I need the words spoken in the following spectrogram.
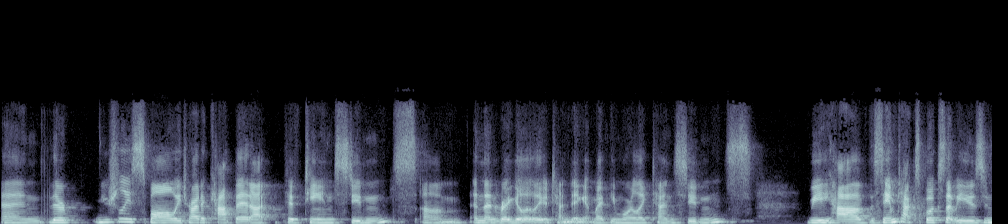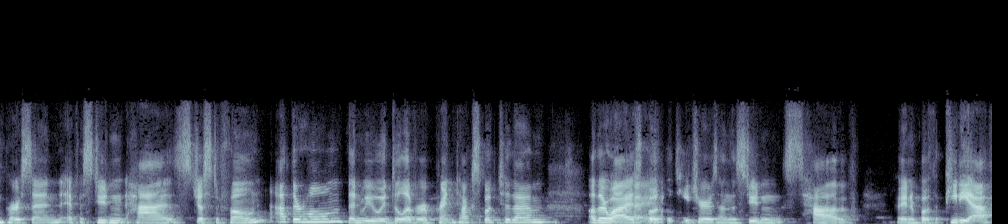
and they're usually small. We try to cap it at 15 students, um, and then regularly attending, it might be more like 10 students. We have the same textbooks that we used in person. If a student has just a phone at their home, then we would deliver a print textbook to them. Otherwise, okay. both the teachers and the students have you know, both a PDF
